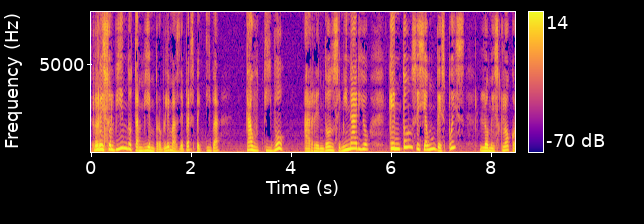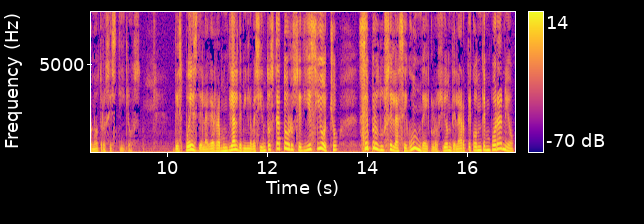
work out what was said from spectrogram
resolviendo también problemas de perspectiva, cautivó a Rendón Seminario, que entonces y aún después lo mezcló con otros estilos. Después de la Guerra Mundial de 1914-18, se produce la segunda eclosión del arte contemporáneo,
